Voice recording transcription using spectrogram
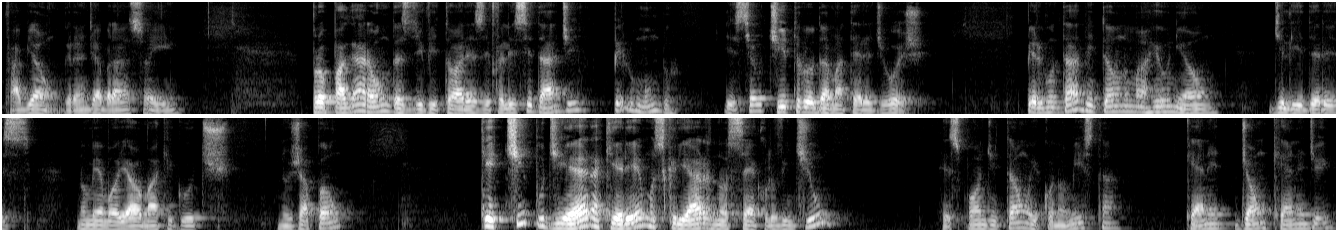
Fabião, grande abraço aí. Propagar ondas de vitórias e felicidade pelo mundo. Este é o título da matéria de hoje. Perguntado então numa reunião de líderes no Memorial Makiguchi, no Japão, que tipo de era queremos criar no século XXI? Responde então o economista Kennedy, John Kennedy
